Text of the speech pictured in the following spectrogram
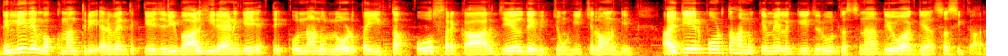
ਦਿੱਲੀ ਦੇ ਮੁੱਖ ਮੰਤਰੀ ਅਰਵਿੰਦ ਕੇਜਰੀਵਾਲ ਹੀ ਰਹਿਣਗੇ ਤੇ ਉਹਨਾਂ ਨੂੰ ਲੋੜ ਪਈ ਤਾਂ ਉਹ ਸਰਕਾਰ ਜੇਲ੍ਹ ਦੇ ਵਿੱਚੋਂ ਹੀ ਚਲਾਉਣਗੇ। ਅੱਜ ਦੀ ਇਹ ਰਿਪੋਰਟ ਤੁਹਾਨੂੰ ਕਿਵੇਂ ਲੱਗੀ ਜਰੂਰ ਦੱਸਣਾ। ਦਿਓ ਆਗਿਆ। ਸਤਿ ਸ਼੍ਰੀ ਅਕਾਲ।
